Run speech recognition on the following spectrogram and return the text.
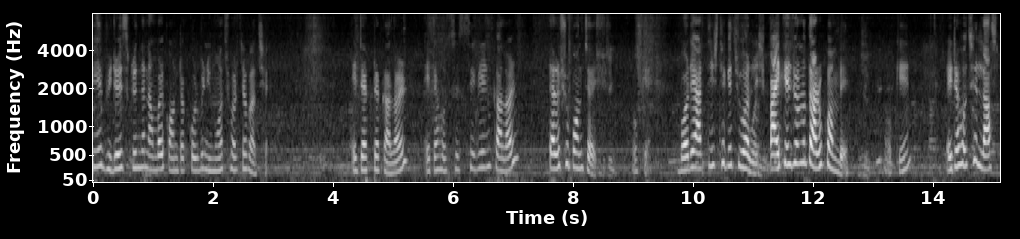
নিয়ে ভিডিও স্ক্রিনে নাম্বার কন্ট্যাক্ট করবে নিমজ হোয়াটসঅ্যাপ আছে। এটা একটা কালার এটা হচ্ছে সিগ্রিন কালার তেরোশো পঞ্চাশ। ওকে বডি আটত্রিশ থেকে চুয়াল্লিশ। পাইকের জন্য তো আরও কমবে। ওকে এটা হচ্ছে লাস্ট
